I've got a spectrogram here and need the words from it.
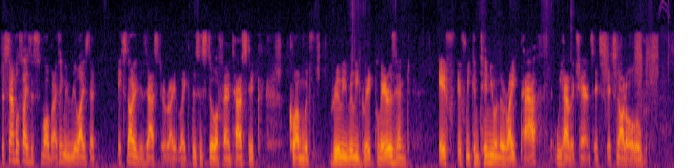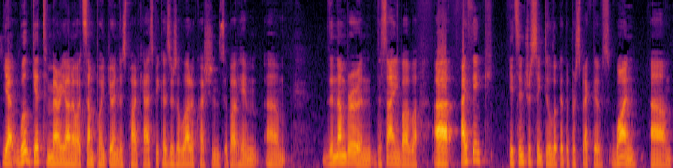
the sample size is small, but I think we realized that it's not a disaster, right? Like this is still a fantastic club with really, really great players, and if if we continue in the right path, we have a chance. It's it's not all over. Yeah, we'll get to Mariano at some point during this podcast because there's a lot of questions about him. Um, the number and the signing, blah blah. Uh, I think it's interesting to look at the perspectives. One, um,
